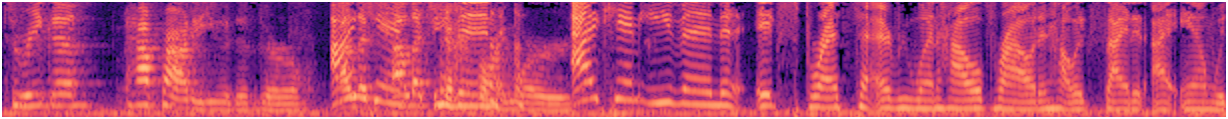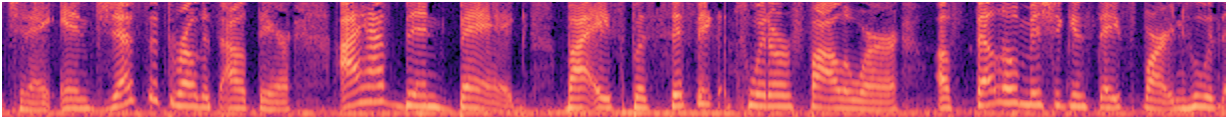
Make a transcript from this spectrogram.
Tarika, how proud are you of this girl? I I'll let, can't I'll let you even- words. I can't even express to everyone how proud and how excited I am with Chiney. And just to throw this out there, I have been begged by a specific Twitter follower a fellow Michigan State Spartan who is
